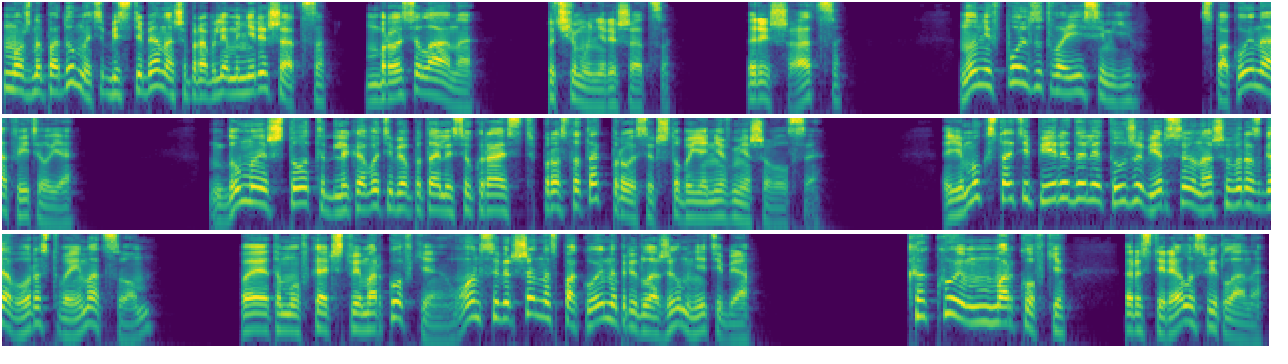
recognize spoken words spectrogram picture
«Можно подумать, без тебя наши проблемы не решатся», — бросила она. «Почему не решаться?» «Решаться?» «Но не в пользу твоей семьи», — спокойно ответил я. «Думаешь, тот, для кого тебя пытались украсть, просто так просит, чтобы я не вмешивался?» Ему, кстати, передали ту же версию нашего разговора с твоим отцом. Поэтому в качестве морковки он совершенно спокойно предложил мне тебя. «Какой морковки?» — растеряла Светлана.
